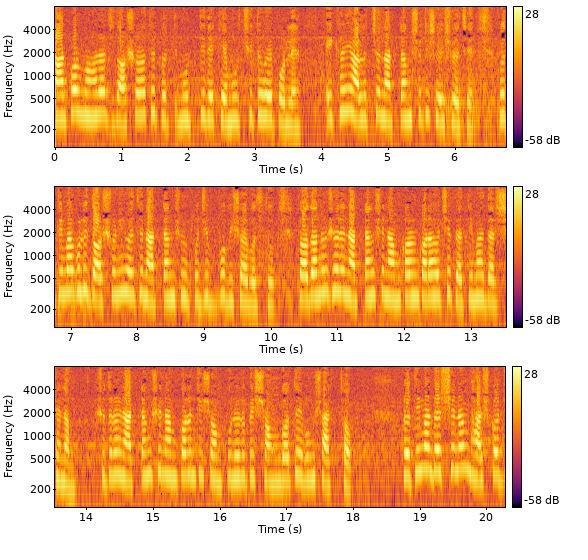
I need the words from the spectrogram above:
তারপর মহারাজ দশরথের মূর্তি দেখে মূর্ছিত হয়ে পড়লেন। এখানে আলোচ্য নাট্যাংশটি শেষ হয়েছে। প্রতিমাগুলি দর্শনই হয়েছে নাট্যাংশ উপজীব্য বিষয়বস্তু। তদনুসারে নাট্যাংশে নামকরণ করা হচ্ছে প্রতিমা দর্শনম। সুতরাং নাট্যাংশের নামকরণটি সম্পূর্ণরূপে সঙ্গত এবং সার্থক। প্রতিমা দর্শনম, ভাস্কর্য,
